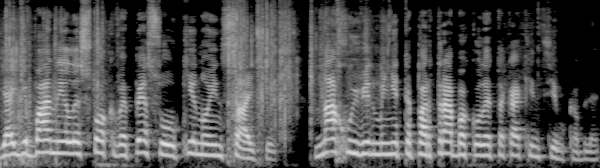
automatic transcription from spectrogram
Я їбаний листок виписував кіноінсайтів. Нахуй він мені тепер треба, коли така кінцівка, блядь.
